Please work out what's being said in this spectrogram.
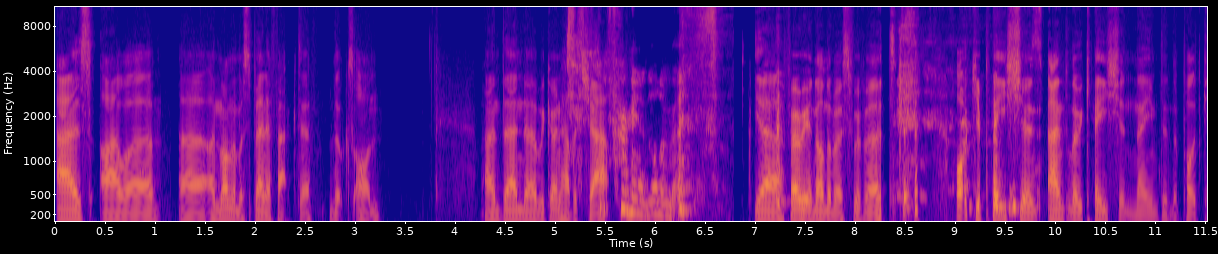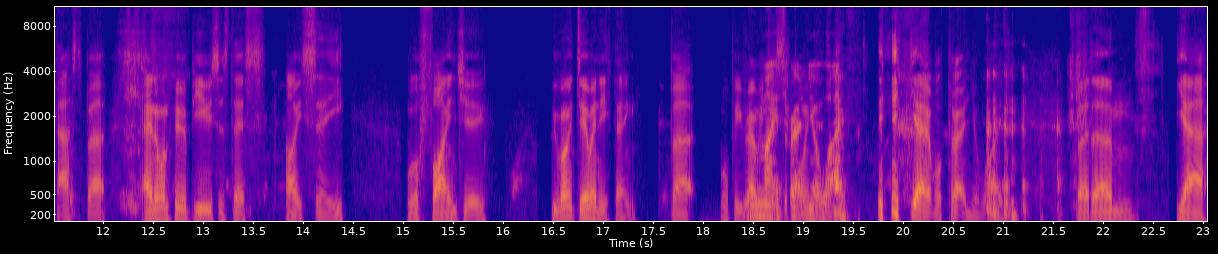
As our uh, anonymous benefactor looks on, and then uh, we're going to have a chat. Very anonymous. Yeah, very anonymous with a t- occupation and location named in the podcast. But anyone who abuses this IC will find you. We won't do anything, but we'll be very we might threaten your wife. yeah, we'll threaten your wife. but um, yeah,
